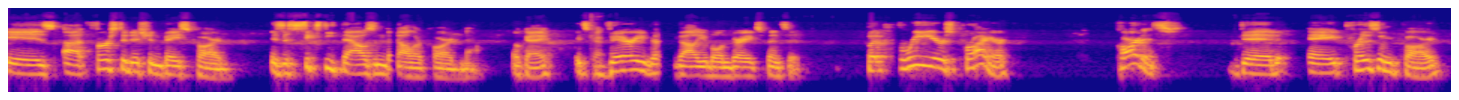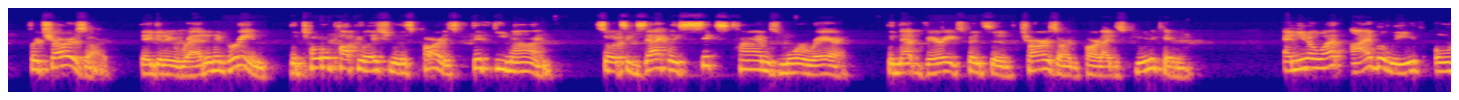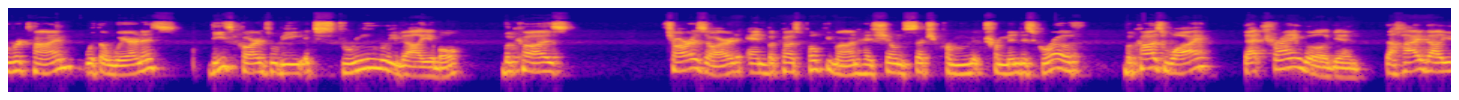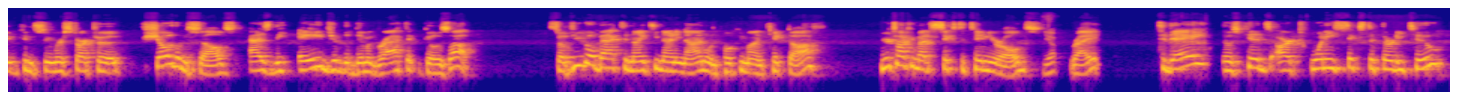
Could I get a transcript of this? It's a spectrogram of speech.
is uh, first edition base card is a sixty thousand dollar card now. Okay, it's Okay. very very valuable and very expensive. But three years prior, Carddass did a Prism card for Charizard. They did a red and a green. The total population of this card is 59. So it's exactly six times more rare than that very expensive Charizard card I just communicated. And you know what? I believe over time, with awareness, these cards will be extremely valuable because Charizard and because Pokemon has shown such trem- tremendous growth. Because why? That triangle again. The high valued consumers start to show themselves as the age of the demographic goes up. So if you go back to 1999 when Pokemon kicked off, you're talking about six to 10 year olds, Yep. right? Today, those kids are 26 to 32,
